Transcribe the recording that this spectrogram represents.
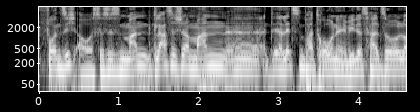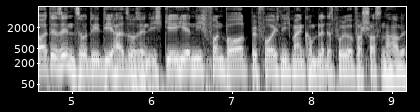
von sich aus. Das ist ein Mann, klassischer Mann äh, der letzten Patrone, wie das halt so Leute sind, so die, die halt so sind. Ich gehe hier nicht von Bord, bevor ich nicht mein komplettes Pulver verschossen habe.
